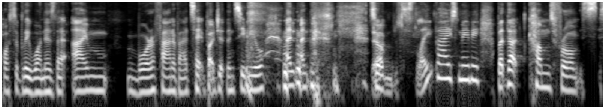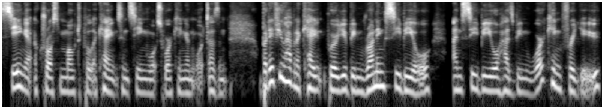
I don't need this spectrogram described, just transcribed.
Possibly one is that I'm more a fan of ad set budget than CBO. and, and so yep. slight bias maybe, but that comes from seeing it across multiple accounts and seeing what's working and what doesn't. But if you have an account where you've been running CBO and CBO has been working for you,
